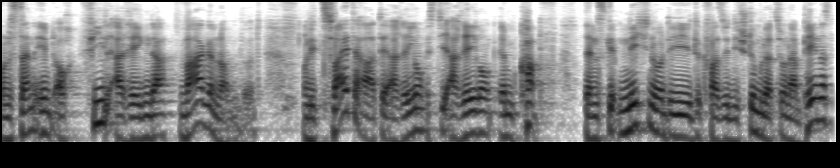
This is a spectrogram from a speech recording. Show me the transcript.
und es dann eben auch viel erregender erregender wahrgenommen wird. Und die zweite Art der Erregung ist die Erregung im Kopf. Denn es gibt nicht nur die, quasi die Stimulation am Penis,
